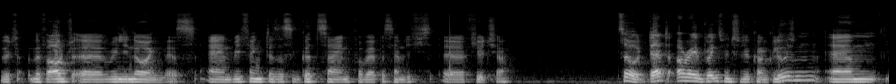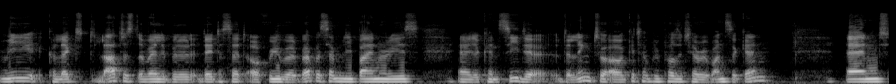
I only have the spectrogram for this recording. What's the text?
with, without uh, really knowing this. And we think this is a good sign for WebAssembly's uh, future. So that already brings me to the conclusion. Um, we collect the largest available dataset of real-world WebAssembly binaries. Uh, you can see the, the link to our GitHub repository once again. And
